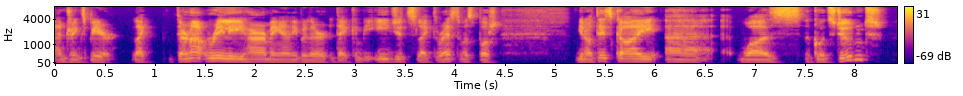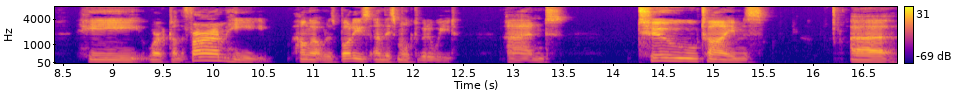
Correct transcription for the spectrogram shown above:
and drinks beer. Like they're not really harming anybody. They're, they can be idiots like the rest of us, but you know, this guy uh, was a good student. He worked on the farm. He hung out with his buddies, and they smoked a bit of weed. And two times, uh,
